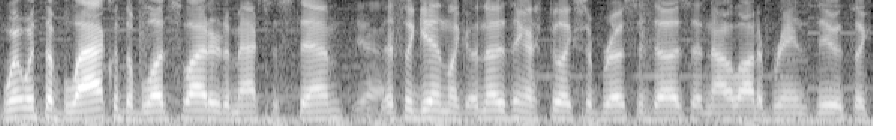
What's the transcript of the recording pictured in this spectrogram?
Went with the black with the blood splatter to match the stem. Yeah. That's again like another thing I feel like Subrosa does that not a lot of brands do. It's like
